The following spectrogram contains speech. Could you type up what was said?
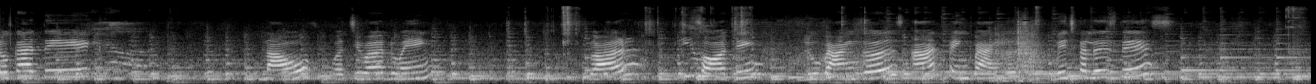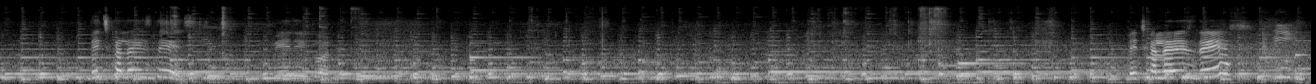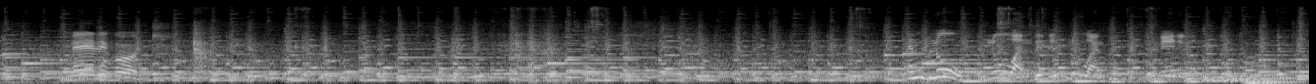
Hello Kartik. Now what you are doing? You are sorting blue bangles and pink bangles. Which color is this? Which color is this? Very good. Which color is this? Very good. One. This is blue one. Very good.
